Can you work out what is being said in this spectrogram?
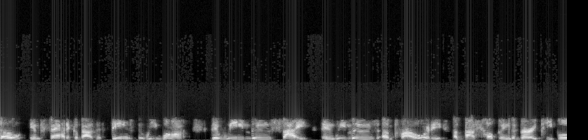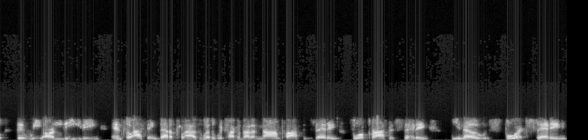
so emphatic about the things that we want that we lose sight and we lose a priority about helping the very people that we are leading. And so I think that applies whether we're talking about a nonprofit setting, for-profit setting, you know, sports setting.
